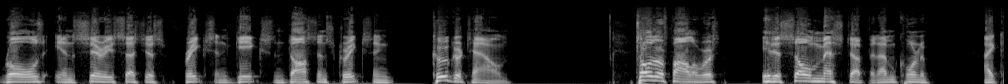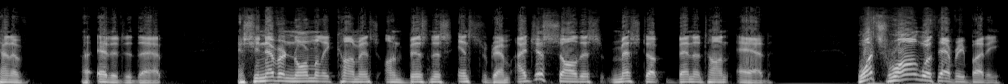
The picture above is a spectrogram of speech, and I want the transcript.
roles in series such as Freaks and Geeks and Dawson's Creeks and Cougar Town, told her followers, "It is so messed up," and I'm going to, I kind of uh, edited that. And she never normally comments on business Instagram. I just saw this messed up Benetton ad. What's wrong with everybody?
